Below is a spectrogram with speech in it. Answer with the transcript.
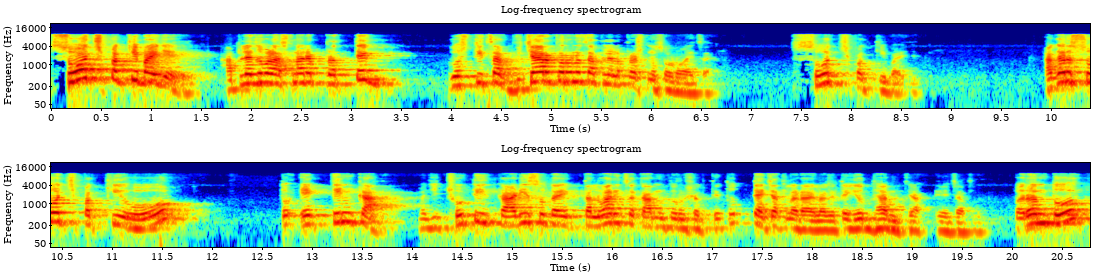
सोच पक्की पाहिजे. आपल्याजवळ असणाऱ्या प्रत्येक गोष्टीचा विचार करूनच आपल्याला प्रश्न सोडवायचा सोच पक्की पाहिजे. अगर सोच पक्की हो तो एक तिनका म्हणजे छोटी काडी सुद्धा एक तलवारीचं काम करू शकते तो त्याच्यात लढायला लागते युद्धांच्या याच्यातलं. परंतु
